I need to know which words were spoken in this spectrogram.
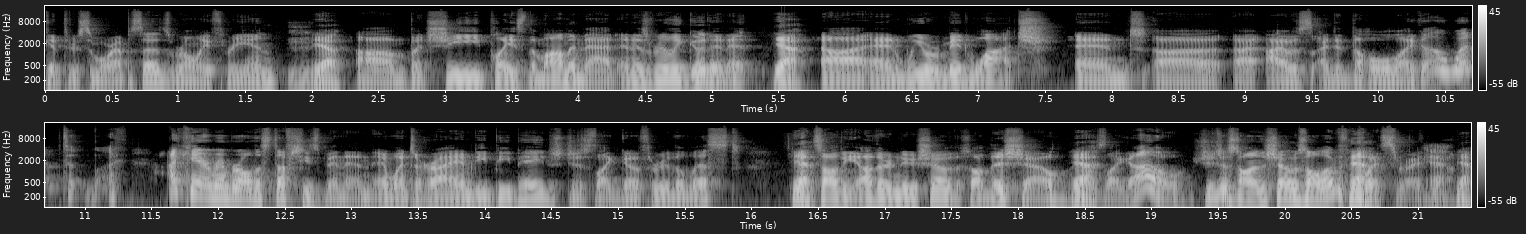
get through some more episodes. We're only three in, yeah, um, but she plays the mom in that and is really good in it. yeah, uh, and we were mid watch, and uh, I, I was I did the whole like, oh, what? I can't remember all the stuff she's been in, and went to her IMDb page, just like go through the list. Yeah. and saw the other new show. Saw this show. and Yeah. I was like, oh, she's just on shows all over the Yeah. place right Yeah. now. yeah.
